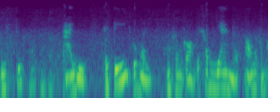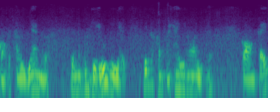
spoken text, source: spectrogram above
biết trước hết tại vì cái trí của mình nó không còn cái không gian nữa. Ờ, nó không còn cái thời gian nữa. Cho nên nó hiểu như vậy, chứ nó không phải hay ho gì hết. Còn cái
